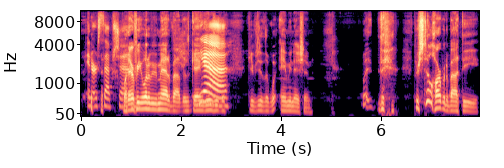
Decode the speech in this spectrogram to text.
interception. Whatever you want to be mad about, this game Yeah. gives you the, gives you the ammunition. They're still harping about the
